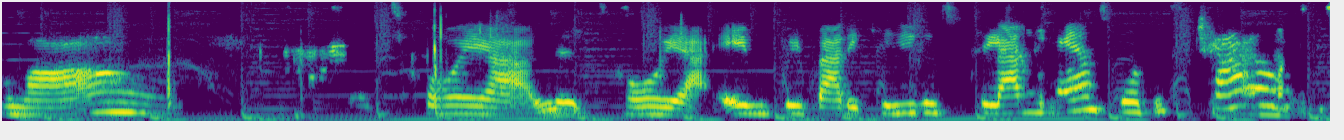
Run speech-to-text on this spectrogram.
Wow. Let's go. Everybody, can you just clap hands for this child?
